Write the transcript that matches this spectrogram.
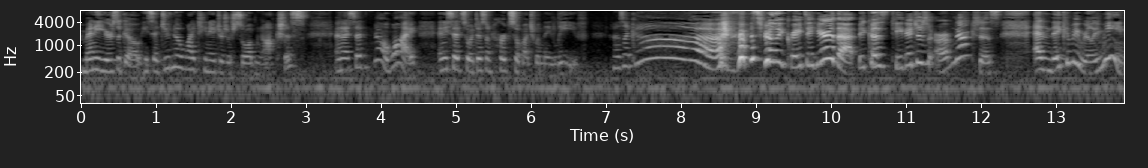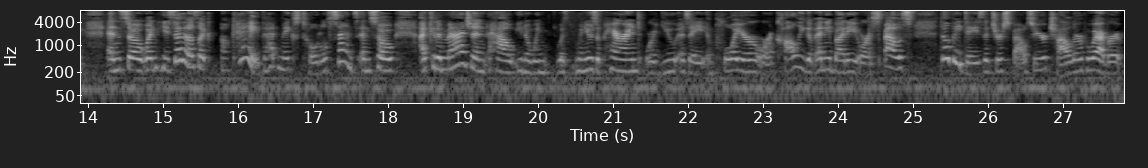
many years ago, he said, Do you know why teenagers are so obnoxious? And I said, No, why? And he said, So it doesn't hurt so much when they leave. I was like, ah, it's really great to hear that because teenagers are obnoxious and they can be really mean. And so when he said that, I was like, okay, that makes total sense. And so I could imagine how, you know, when, when you as a parent or you as a employer or a colleague of anybody or a spouse, there'll be days that your spouse or your child or whoever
